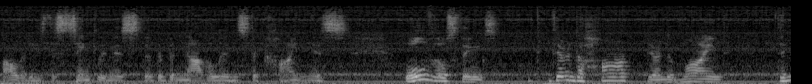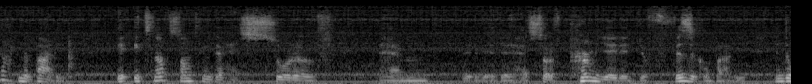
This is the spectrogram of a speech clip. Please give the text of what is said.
qualities the saintliness the, the benevolence the kindness all of those things they're in the heart they're in the mind they're not in the body. It, it's not something that has sort of um, that has sort of permeated your physical body in the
